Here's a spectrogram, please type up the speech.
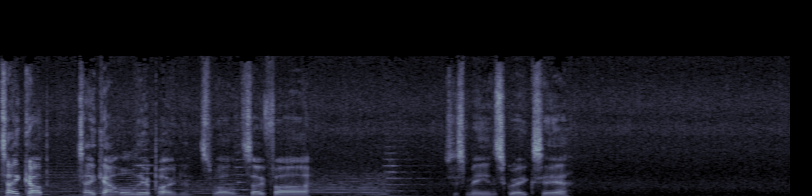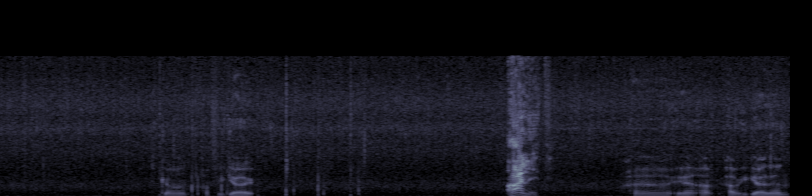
Take up, take out all the opponents. Well, so far, it's just me and Squigs here. Go on, off you go. On it. Uh, yeah, up, up you go then.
